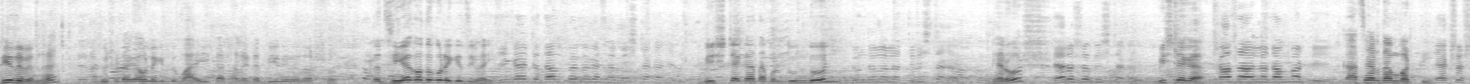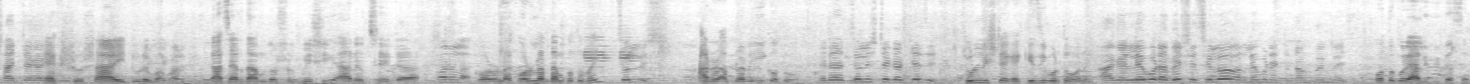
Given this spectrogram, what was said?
দিয়ে দেবেন হ্যাঁ? দুশো টাকা হলে কিন্তু ভাই কাঁঠাল এটা দিয়ে দেবে দর্শক। তা ঝিঙা কত করে কেজি ভাই? ঝিঙ্গা একটু দাম কমে গেছে বিশ টাকা কেজি। বিশ টাকা তারপর দুন্দুল? দুন্দুল হলো তিরিশ টাকা। ঢেঁড়স? তেরোশো বিশ টাকা। বিশ টাকা? কাঁচা হলে দাম বাড়তি। কাঁচার দাম বাড়তি? একশো ষাট টাকা একশো ষাট উরে বাবা। কাঁচার দাম দর্শক বেশি আর হচ্ছে এটা করলা। করলা। করলার দাম কত ভাই? চল্লিশ। আর আপনার ই কত? এটা চল্লিশ টাকা কেজি। চল্লিশ টাকা কেজি বর্তমানে। আগে লেবুটা বেশি ছিল লেবুটা একটু দাম কমে কত করে আলি দিতেছেন?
